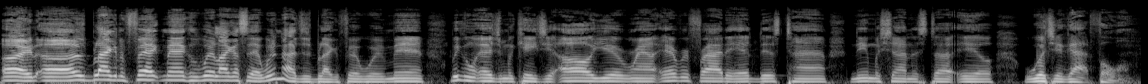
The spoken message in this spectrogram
All right, uh, it's Black in fact, man. Because we're like I said, we're not just Black in February, man. We're gonna educate you all year round, every Friday at this time. Nima Shining Star L, what you got for 'em?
